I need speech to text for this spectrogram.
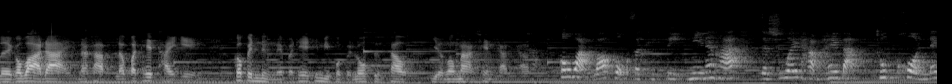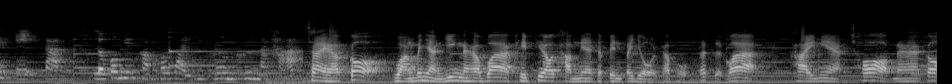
เลยก็ว่าได้นะครับแล้วประเทศไทยเอง ก็เป็นหนึ่งในประเทศที่มีคนเป็นโรคซึมเศร้าเยอะมากๆเช่นกันครับ ก็หวังว่า 6 สถิตินี้นะคะ จะช่วยทำให้แบบทุกคนได้เอะกัน แล้วก็มีความเข้าใจที่เพิ่มขึ้นนะคะ ใช่ครับก็หวังเป็นอย่างยิ่งนะครับว่าคลิปที่เราทำเนี่ยจะเป็นประโยชน์ครับผมถ้าเกิดว่าใครเนี่ยชอบนะฮะก็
